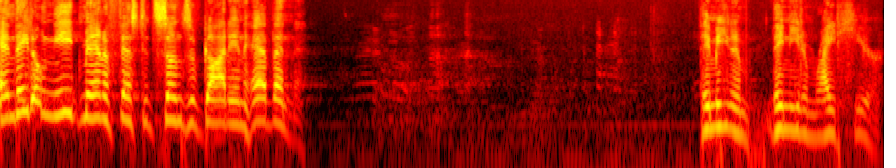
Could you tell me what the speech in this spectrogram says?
And they don't need manifested sons of God in heaven. They need him, they need him right here.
